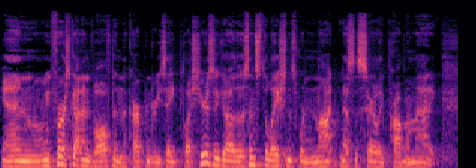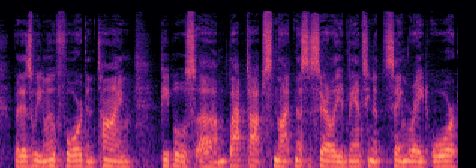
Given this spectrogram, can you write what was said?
And when we first got involved in the carpentries eight plus years ago, those installations were not necessarily problematic. But as we move forward in time, people's um, laptops not necessarily advancing at the same rate, or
